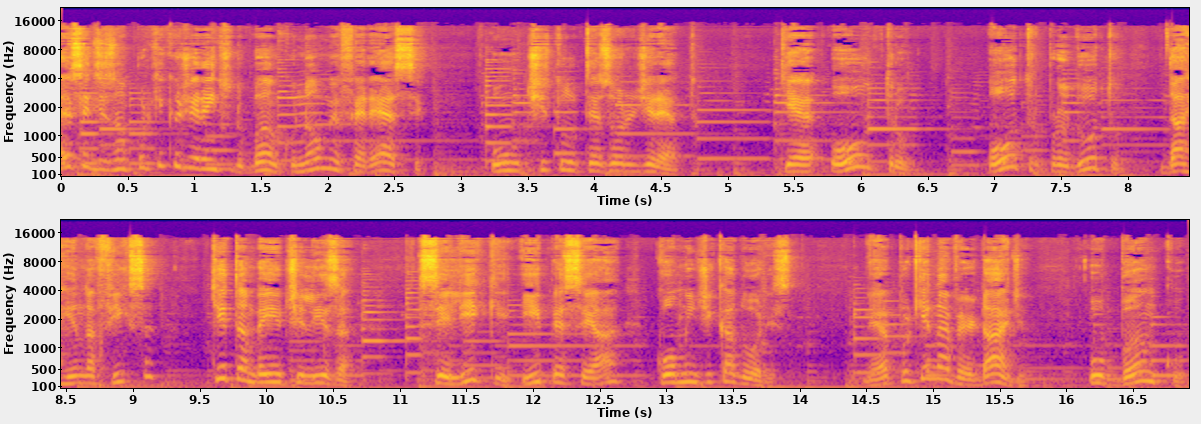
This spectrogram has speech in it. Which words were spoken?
Aí você diz, por que, que o gerente do banco não me oferece um título Tesouro Direto, que é outro, outro produto da renda fixa que também utiliza Selic e IPCA como indicadores. Né? Porque, na verdade, o banco,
